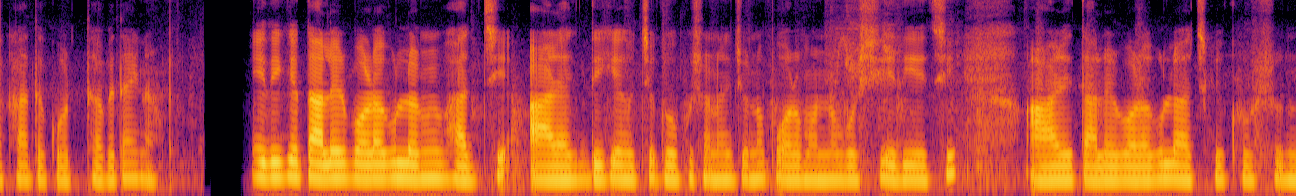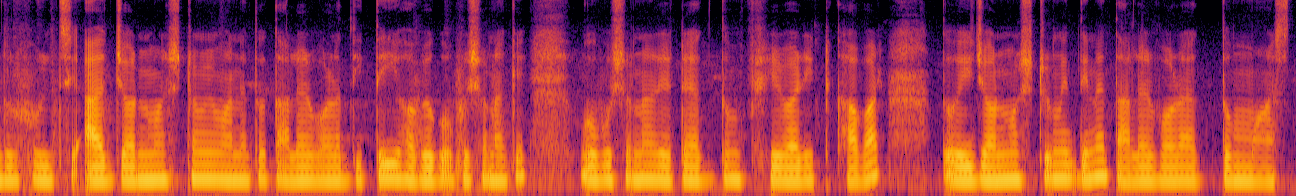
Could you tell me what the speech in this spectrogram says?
এক হাতে করতে হবে, তাই না? এদিকে তালের বড়াগুলো আমি ভাজছি, আর একদিকে হচ্ছে গোপুসোনার জন্য পরমান্ন বসিয়ে দিয়েছি। আর এই তালের বড়াগুলো আজকে খুব সুন্দর ফুলছে। আর জন্মাষ্টমী মানে তো তালের বড়া দিতেই হবে গোপুসোনাকে। গোপুসোনার এটা একদম ফেভারিট খাবার। তো এই জন্মাষ্টমীর দিনে তালের বড়া একদম মাস্ট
